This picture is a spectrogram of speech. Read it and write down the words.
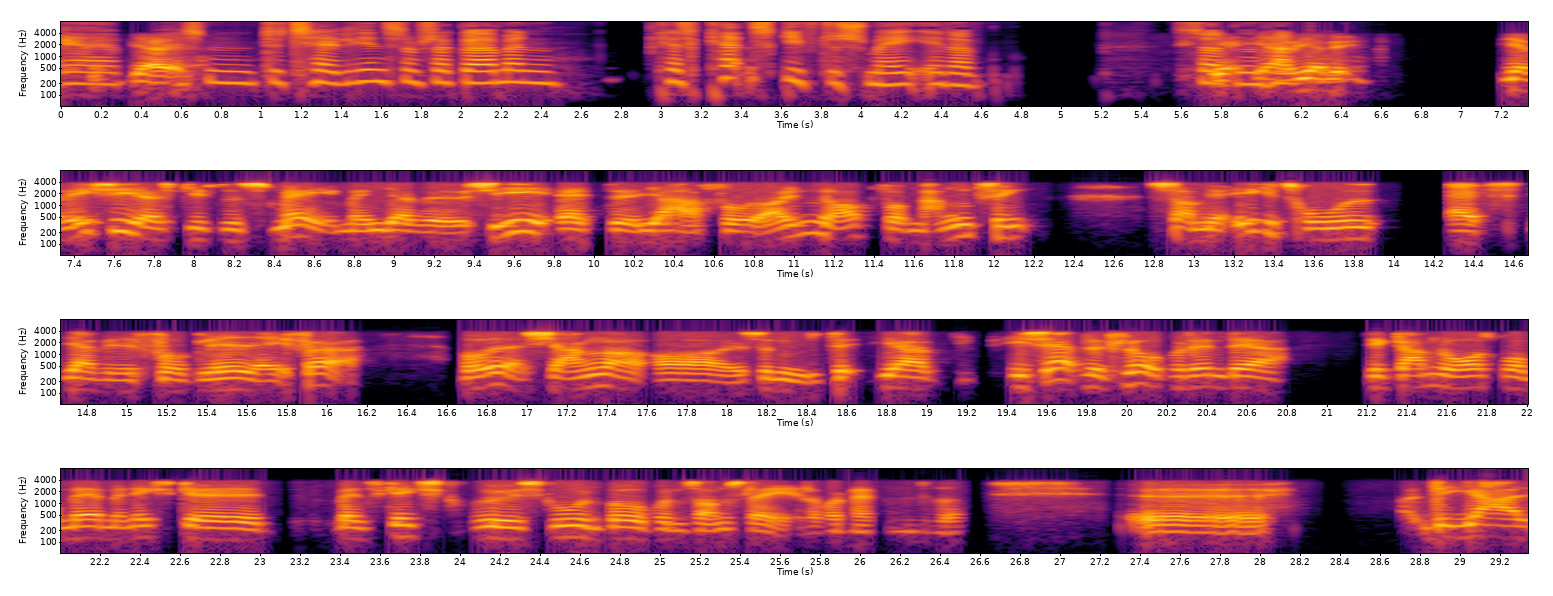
ja, ja. sådan detaljen, som så gør, at man kan, kan skifte smag, eller sådan ja, ja, jeg, vil, jeg vil ikke sige, at jeg har skiftet smag, men jeg vil sige, at øh, jeg har fået øjnene op for mange ting, som jeg ikke troede, at jeg ville få glæde af før. Både af genre og øh, sådan... Jeg er især blevet klog på den der, det gamle ordsprog med, at man ikke skal, man skal ikke skue en bog på den omslag, eller hvordan den hedder. Øh, det, jeg,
